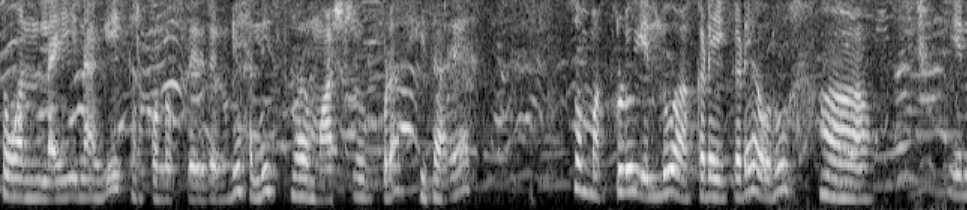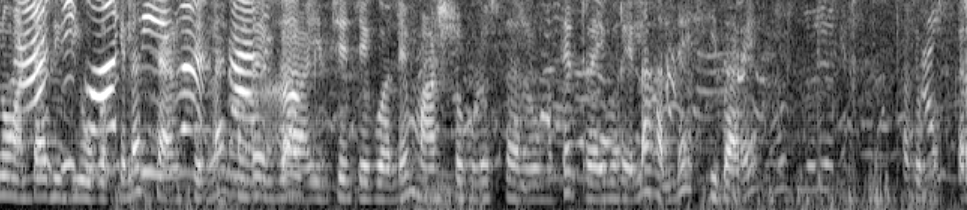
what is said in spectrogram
ಸೊ ಒಂದು ಲೈನಾಗಿ ಕರ್ಕೊಂಡು ಹೋಗ್ತಾ ಇದ್ದಾರೆ. ನೋಡಿ ಅಲ್ಲಿ ಸ ಮಾಸ್ಟ್ರು ಕೂಡ ಇದ್ದಾರೆ. ಸೊ ಮಕ್ಕಳು ಎಲ್ಲೂ ಆ ಕಡೆ ಈ ಕಡೆ ಅವರು ಏನು ಅಡ್ಡಾದಿದ್ದು ಹೋಗೋಕ್ಕೆಲ್ಲ ಚಾನ್ಸ್ ಇಲ್ಲ. ಯಾಕಂದರೆ ಈಗ ಹೆಜ್ಜೆಜ್ಜೆಗೂ ಅಲ್ಲೇ ಮಾಸ್ಟ್ರುಗಳು ಸರ್ ಮತ್ತು ಡ್ರೈವರ್ ಎಲ್ಲ ಅಲ್ಲೇ ಇದ್ದಾರೆ. ಅದಕ್ಕೋಸ್ಕರ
